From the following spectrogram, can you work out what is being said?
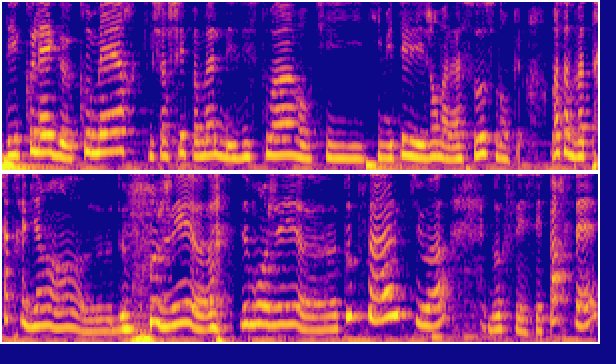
des collègues commères qui cherchaient pas mal des histoires ou qui, qui, mettaient les gens dans la sauce. Donc moi ça me va très très bien hein, euh, de manger, euh, de manger euh, toute seule, tu vois. Donc c'est parfait.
